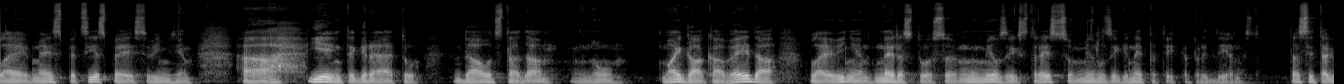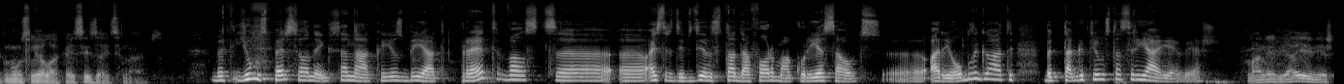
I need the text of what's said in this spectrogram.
lai mēs pēc iespējas viņiem uh, ieintegrētu daudz tādā nu, maigākā veidā, lai viņiem nerastos nu, milzīgs stress un milzīga nepatika pret dienestu. Tas ir mūsu lielākais izaicinājums. Bet jums personīgi sanāk, ka jūs bijāt pret valsts uh, aizsardzības dienas tādā formā, kur iesauc uh, arī obligāti, bet tagad jums tas ir jāievieš. Man ir jāievieš.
